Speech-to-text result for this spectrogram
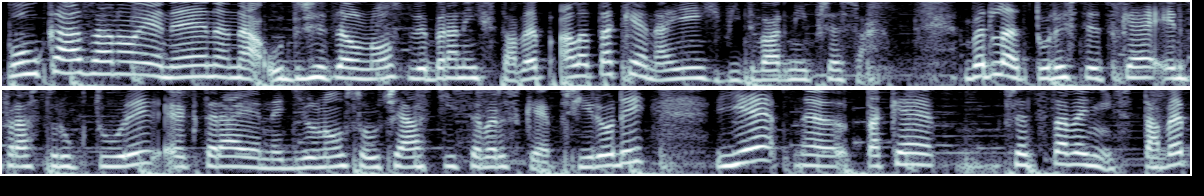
Poukázáno je nejen na udržitelnost vybraných staveb, ale také na jejich výtvarný přesah. Vedle turistické infrastruktury, eh, která je nedílnou součástí severské přírody, je eh, také představení staveb,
